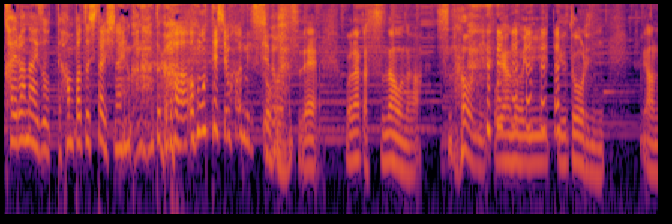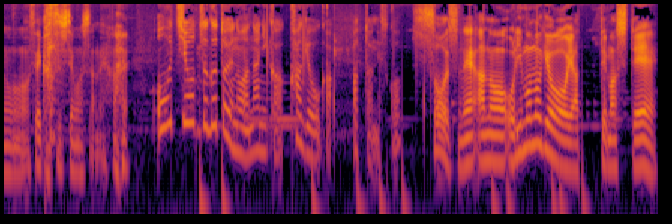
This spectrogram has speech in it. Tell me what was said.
帰らないぞって反発したりしないのかなとか 思ってしまうんですけそうどですね。もうなんか素直な素直に親の言う言う通りにあの生活してましたね。はい。お家を継ぐというのは何か家業があったんですか？そうですね。あの織物業をやっってまして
